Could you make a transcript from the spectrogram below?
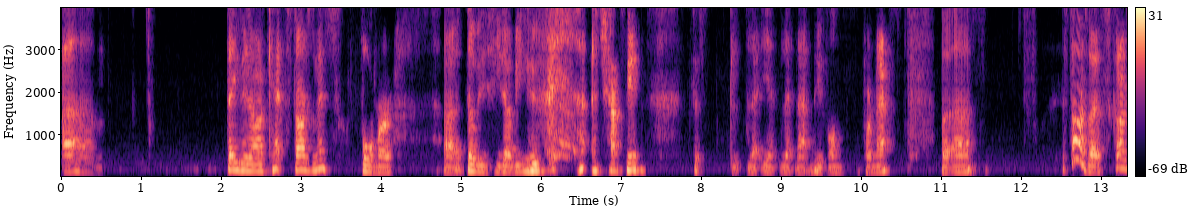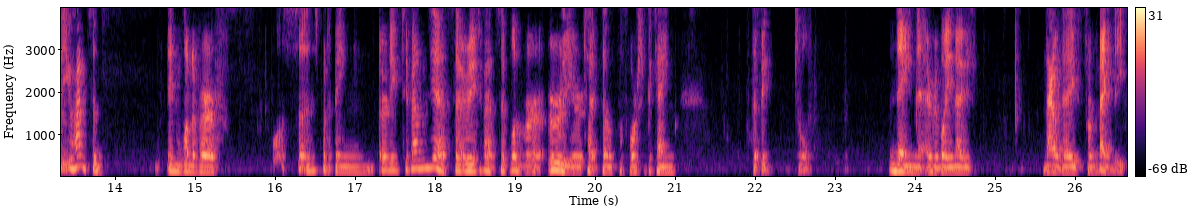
Um, David Arquette stars in this, former uh, WCW champion. Just let you let that move on for now. But uh, stars as Scarlett Johansson in one of her what's uh, this would have been early 2000s yeah so early 2000s so one of her earlier type films before she became the big sort of name that everybody knows nowadays from mainly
